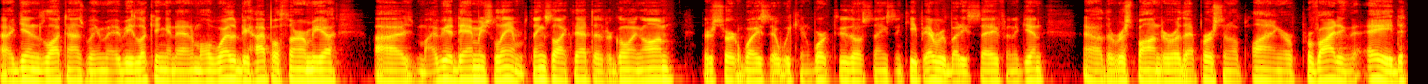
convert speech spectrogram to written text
again, a lot of times we may be looking at animal, whether it be hypothermia, uh, might be a damaged limb, things like that that are going on. There's certain ways that we can work through those things and keep everybody safe. And again, uh, the responder or that person applying or providing the aid,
